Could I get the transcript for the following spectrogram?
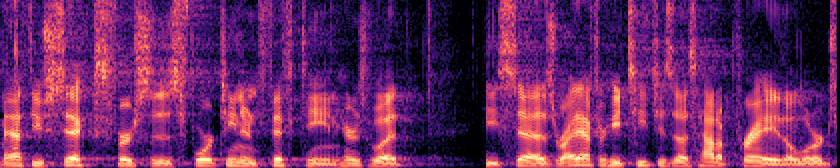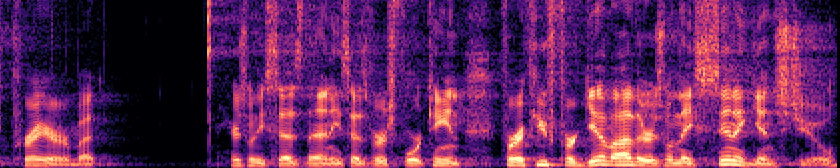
Matthew 6, verses 14 and 15. Here's what he says right after he teaches us how to pray, the Lord's Prayer. But here's what he says then. He says, verse 14 For if you forgive others when they sin against you,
